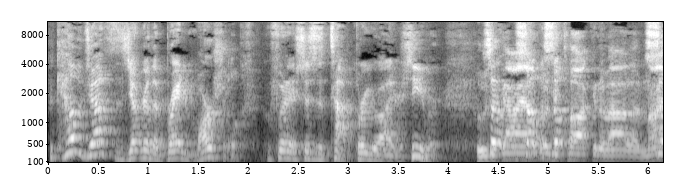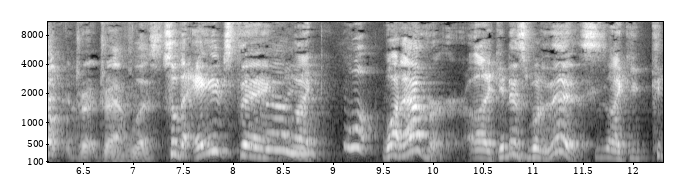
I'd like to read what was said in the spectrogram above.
but Calvin Johnson's younger than Brandon Marshall, who finished as a top three wide receiver. Who's So- the guy so- I'm going to so- be talking about on my so- dra- draft list? So the age thing, like, well, whatever. Like, it is what it is. Like, you,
